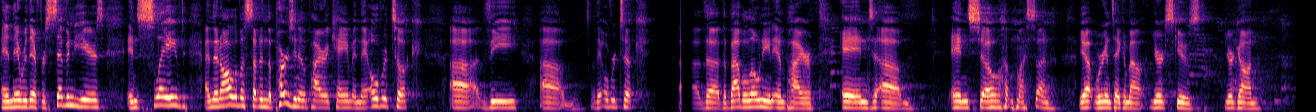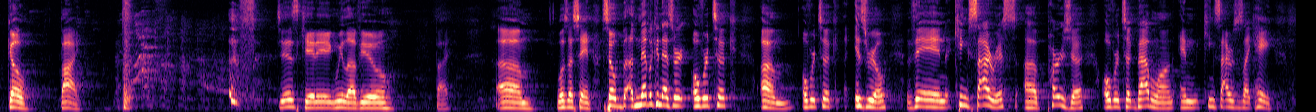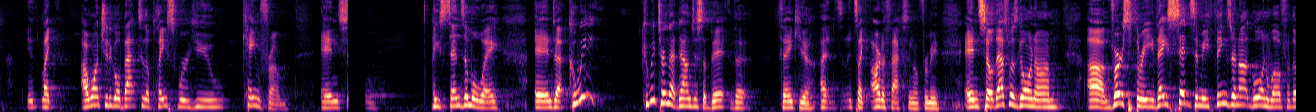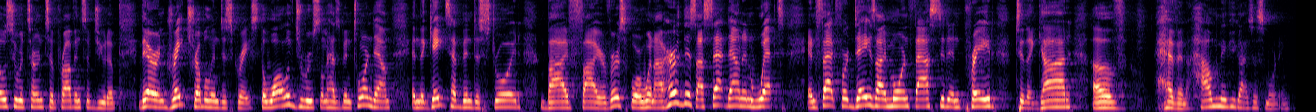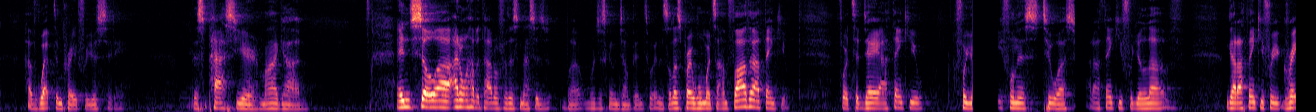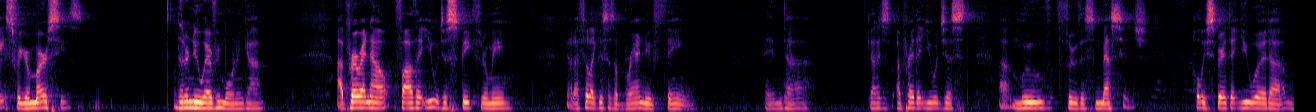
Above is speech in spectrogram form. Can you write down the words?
And they were there for 70 years, enslaved. And then all of a sudden, the Persian Empire came and they overtook uh, the, um, they overtook uh, the, the Babylonian Empire. And, um, and so, my son, yeah, we're to take him out. You're excused. You're gone. Go. Bye. Just kidding. We love you. Bye. Um, what was I saying? So Nebuchadnezzar overtook um, overtook Israel. Then King Cyrus of Persia overtook Babylon, and King Cyrus was like, "Hey, it, like I want you to go back to the place where you came from," and so he sends them away. And uh, could we could we turn that down just a bit? The thank you. I, it's, it's, like artifacts you know, for me. And so that's what's going on. Um, verse 3 They said to me, Things are not going well for those who return to province of Judah. They are in great trouble and disgrace. The wall of Jerusalem has been torn down, and the gates have been destroyed by fire. Verse 4 When I heard this, I sat down and wept. In fact, for days I mourned, fasted, and prayed to the God of heaven. How many of you guys this morning have wept and prayed for your city? This past year, my God. And so uh, I don't have a title for this message, but we're just going to jump into it. And so let's pray one more time. Father, I thank you for today. I thank you for your faithfulness to us. God, I thank you for your love. God, I thank you for your grace, for your mercies that are new every morning, God. I pray right now, Father, that you would just speak through me. God, I feel like this is a brand new thing. And uh, God, I just I pray that you would just uh, move through this message. Holy Spirit, that you would, um,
